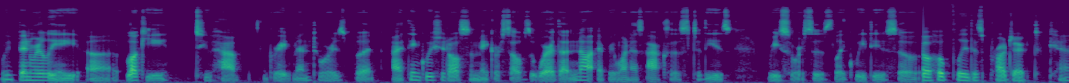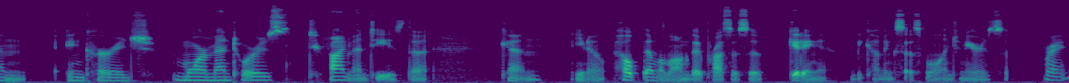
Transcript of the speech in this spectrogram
we've been really uh, lucky to have great mentors, but I think we should also make ourselves aware that not everyone has access to these resources like we do. So, so hopefully, this project can encourage more mentors to find mentees that can, you know, help them along their process of getting becoming successful engineers. Right.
